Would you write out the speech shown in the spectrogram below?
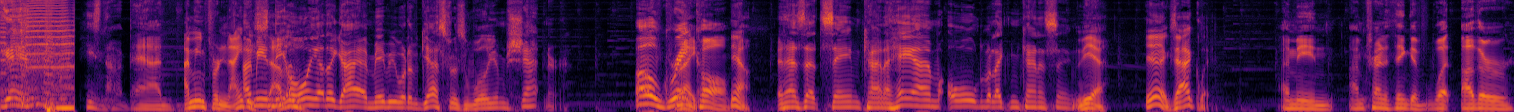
again. he's not bad. I mean, for I mean, the only other guy I maybe would have guessed was William Shatner. Oh, great Right. call. Yeah. It has that same kind of, hey, I'm old, but I can kind of sing. Yeah. Yeah, exactly. I mean, I'm trying to think of what other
